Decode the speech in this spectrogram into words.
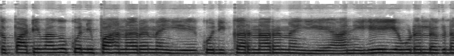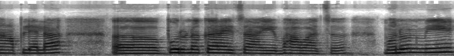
तर पाठीमागं कोणी पाहणारं नाही आहे कोणी करणारं नाही आहे आणि हे एवढं लग्न आपल्याला पूर्ण करायचं आहे भावाचं. म्हणून मी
